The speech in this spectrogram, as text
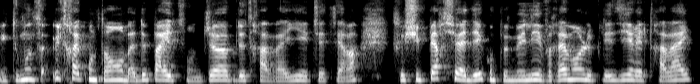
et que tout le monde soit ultra content bah, de parler de son job, de travailler, etc. Parce que je suis persuadée qu'on peut mêler vraiment le plaisir et le travail,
